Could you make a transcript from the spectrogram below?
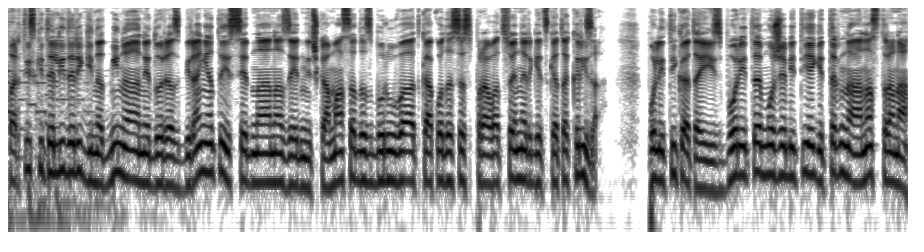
Партиските лидери ги надминаа недоразбирањата и седнаа на заедничка маса да зборуваат како да се справат со енергетската криза. Политиката и изборите може би тие ги тргнаа на страна,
